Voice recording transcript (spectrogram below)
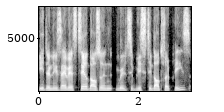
et de les investir dans une multiplicité d'entreprises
